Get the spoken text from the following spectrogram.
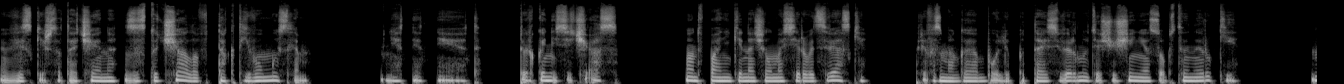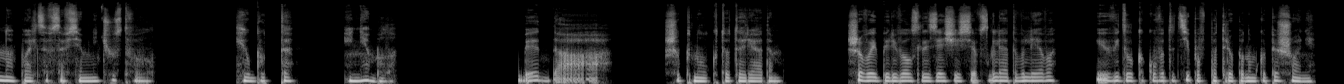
В виске что-то отчаянно застучало в такт его мыслям. Нет, нет, нет, только не сейчас. Он в панике начал массировать связки, превозмогая боль и пытаясь вернуть ощущение собственной руки. Но пальцев совсем не чувствовал. Их будто и не было. «Беда!» шепнул кто-то рядом. Шивей перевел слезящийся взгляд влево и увидел какого-то типа в потрёпанном капюшоне.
